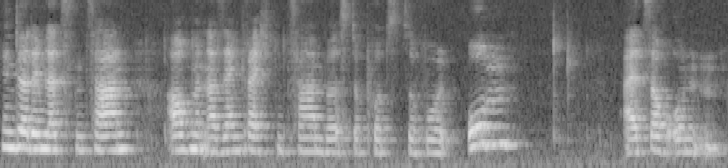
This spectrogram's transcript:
hinter dem letzten Zahn auch mit einer senkrechten Zahnbürste putzt, sowohl oben als auch unten.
